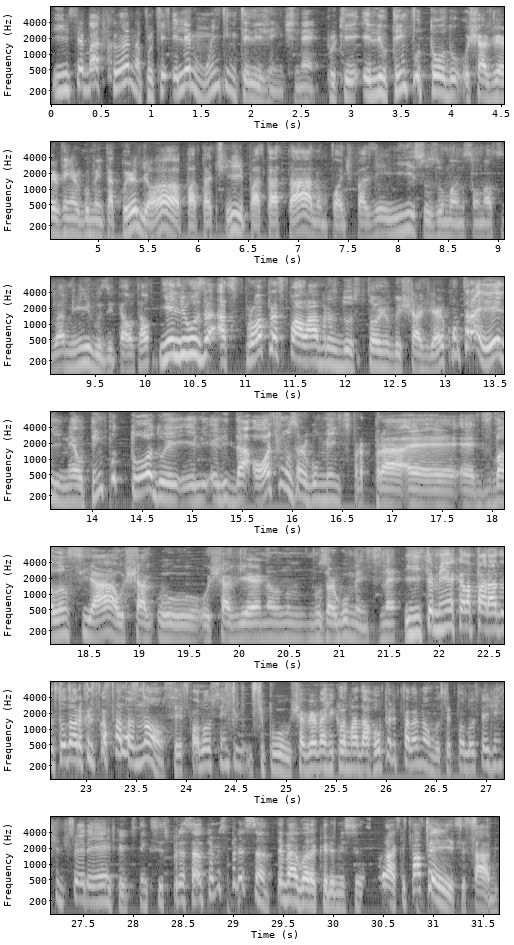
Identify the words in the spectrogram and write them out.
E isso é bacana, porque ele é muito inteligente, né? Porque ele o tempo todo, o Xavier vem argumentar com ele, ó, patati, patatá, não pode fazer isso, os humanos são nossos amigos e tal, tal. E ele usa as próprias palavras do sonho do Xavier contra ele, né? O tempo todo ele, ele dá ótimos argumentos pra é, é, desbalancear o, Xa- o- o Xavier no- no- nos argumentos, né? E também aquela parada toda hora que ele fica falando, não, você falou sempre, tipo, o Xavier vai reclamar da roupa, ele fala, não, você falou que a gente é diferente, que a gente tem que se expressar, eu tô me expressando. Você vai agora querer me censurar? Que papo é esse, sabe?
